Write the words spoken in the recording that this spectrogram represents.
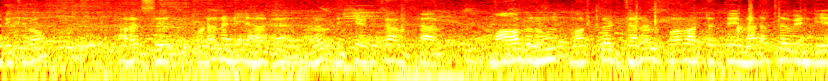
இருக்கிறோம். அரசு உடனடியாக நடவடிக்கை எடுக்காவிட்டால் மாபெரும் மக்கள் திரள் போராட்டத்தை நடத்த வேண்டிய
